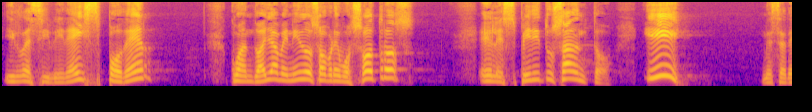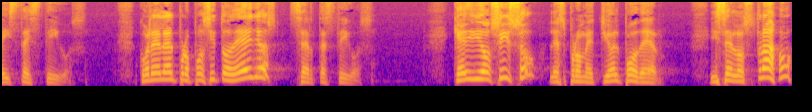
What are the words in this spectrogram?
y recibiréis poder cuando haya venido sobre vosotros el Espíritu Santo y me seréis testigos. ¿Cuál era el propósito de ellos? Ser testigos. ¿Qué Dios hizo? Les prometió el poder y se los trajo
